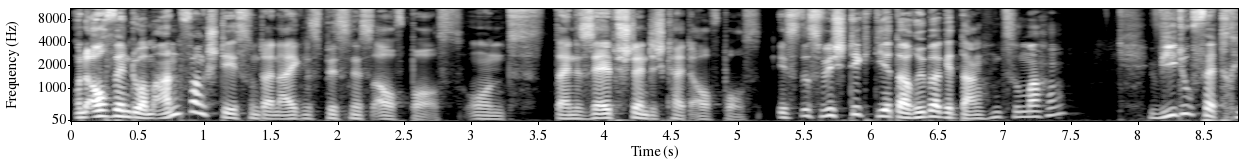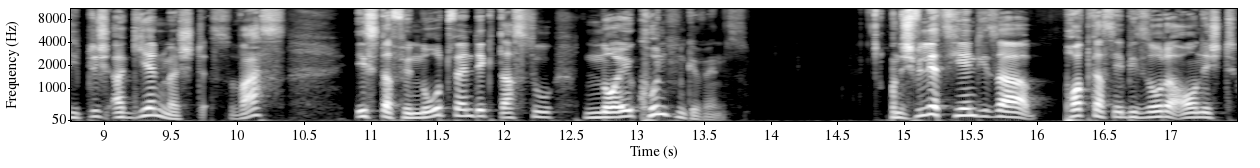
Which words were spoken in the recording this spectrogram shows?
Und auch wenn du am Anfang stehst und dein eigenes Business aufbaust und deine Selbstständigkeit aufbaust, ist es wichtig, dir darüber Gedanken zu machen, wie du vertrieblich agieren möchtest. Was ist dafür notwendig, dass du neue Kunden gewinnst? Und ich will jetzt hier in dieser Podcast-Episode auch nicht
